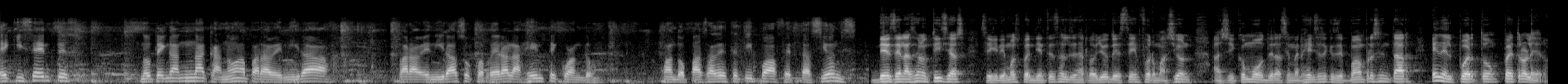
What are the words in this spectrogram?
X entes no tengan una canoa para venir a, para venir a socorrer a la gente cuando cuando pasan este tipo de afectaciones. Desde las noticias seguiremos pendientes al desarrollo de esta información, así como de las emergencias que se puedan presentar en el puerto petrolero.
